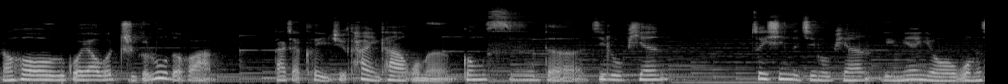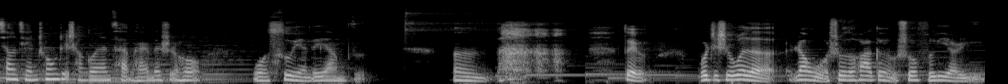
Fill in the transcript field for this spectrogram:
然后如果要我指个路的话。大家可以去看一看我们公司的纪录片，最新的纪录片里面有我们向前冲这场公演彩排的时候，我素颜的样子。嗯，对我只是为了让我说的话更有说服力而已。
